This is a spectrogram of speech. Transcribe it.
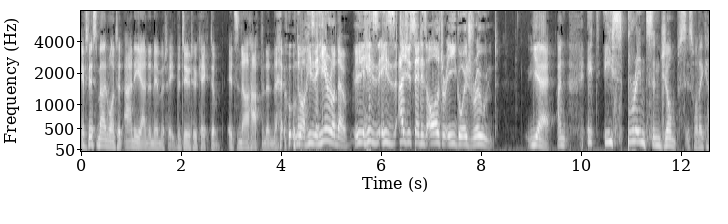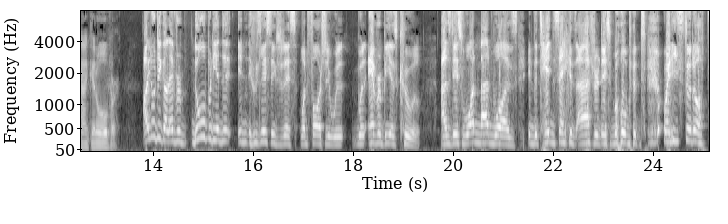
if this man wanted any anonymity, the dude who kicked him, it's not happening now. No, he's a hero now. His his as you said, his alter ego is ruined. yeah, and it he sprints and jumps is what I can't get over. I don't think I'll ever. Nobody in the in who's listening to this, unfortunately, will will ever be as cool as this one man was in the ten seconds after this moment when he stood up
